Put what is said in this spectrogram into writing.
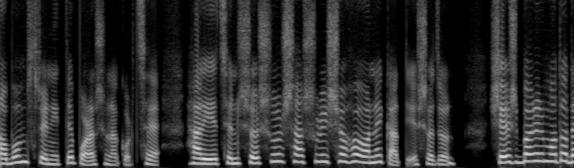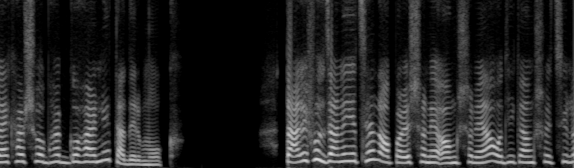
নবম শ্রেণীতে পড়াশোনা করছে। হারিয়েছেন শ্বশুর, শাশুড়ি সহ অনেক আত্মীয় স্বজন। শেষবারের মতো দেখার সৌভাগ্য হয়নি তাদের মুখ। তারিফুল জানিয়েছেন, অপারেশনে অংশ নেওয়া অধিকাংশই ছিল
